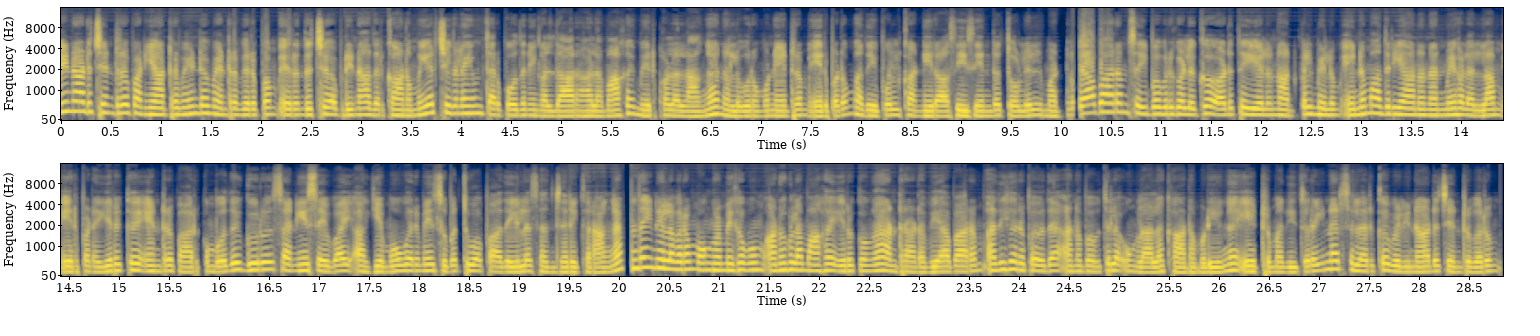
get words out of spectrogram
வெளிநாடு சென்று பணியாற்ற வேண்டும் என்ற விருப்பம் இருந்துச்சு அப்படின்னா அதற்கான முயற்சிகளையும் தற்போது நீங்கள் தாராளமாக மேற்கொள்ளலாங்க. நல்ல ஒரு முன்னேற்றம் ஏற்படும். அதே போல் கன்னிராசியை சேர்ந்த தொழில் மற்றும் வியாபாரம் செய்பவர்களுக்கு அடுத்த ஏழு நாட்கள் மேலும் என்ன மாதிரியான நன்மைகள் எல்லாம் ஏற்பட இருக்கு என்று பார்க்கும்போது குரு சனி செவ்வாய் ஆகிய மூவருமே சுபத்துவ பாதையில சஞ்சரிக்கிறாங்க. சந்தை நிலவரம் உங்க மிகவும் அனுகூலமாக இருக்குங்க. அன்றாட வியாபாரம் அதிகரிப்பத அனுபவத்துல உங்களால காண முடியுங்க. ஏற்றுமதி துறையினர் சிலருக்கு வெளிநாடு சென்று வரும்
